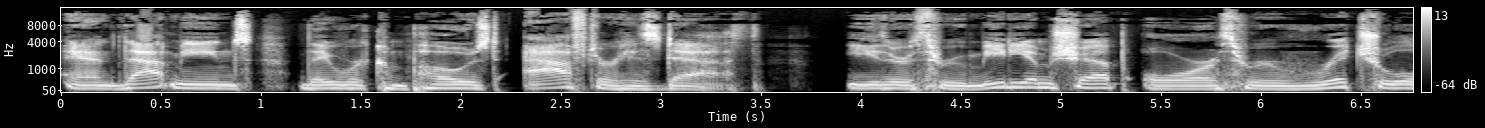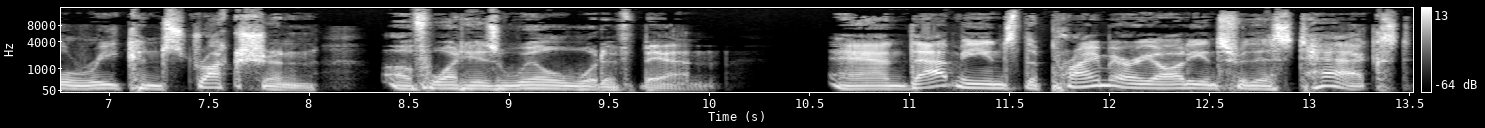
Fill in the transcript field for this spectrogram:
and that means they were composed after his death, either through mediumship or through ritual reconstruction of what his will would have been. And that means the primary audience for this text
